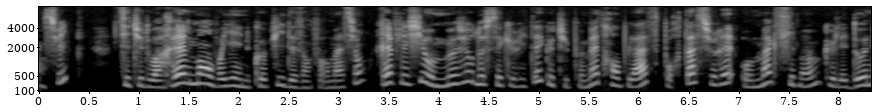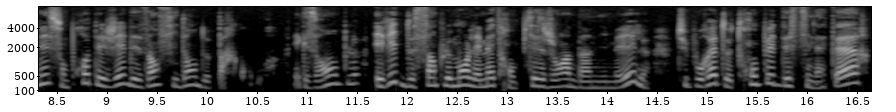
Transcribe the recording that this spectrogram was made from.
Ensuite, si tu dois réellement envoyer une copie des informations, réfléchis aux mesures de sécurité que tu peux mettre en place pour t'assurer au maximum que les données sont protégées des incidents de parcours. Exemple, évite de simplement les mettre en pièce jointe d'un email, tu pourrais te tromper de destinataire,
